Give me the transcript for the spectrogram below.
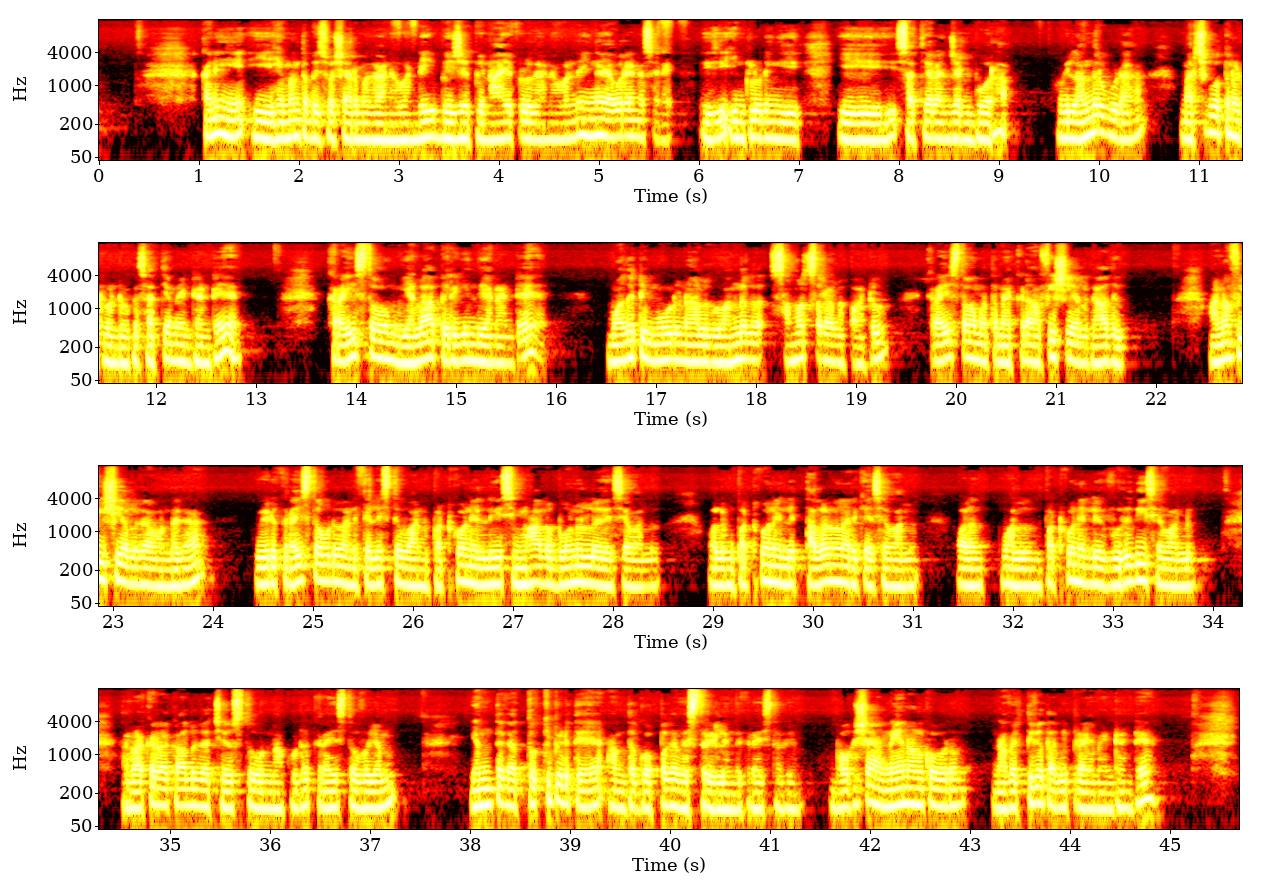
కానీ ఈ హిమంత బిశ్వశర్మ కానివ్వండి బీజేపీ నాయకులు కానివ్వండి ఇంకా ఎవరైనా సరే ఈ ఇంక్లూడింగ్ ఈ ఈ సత్యరంజన్ బోరా వీళ్ళందరూ కూడా మర్చిపోతున్నటువంటి ఒక సత్యం ఏంటంటే క్రైస్తవం ఎలా పెరిగింది అని అంటే మొదటి మూడు నాలుగు వందల సంవత్సరాల పాటు క్రైస్తవ మతం ఎక్కడ అఫీషియల్ కాదు. అనఫీషియల్గా ఉండగా వీడు క్రైస్తవుడు అని తెలిస్తే వాడిని పట్టుకొని వెళ్ళి సింహాల బోనుల్లో వేసేవాళ్ళు వాళ్ళని పట్టుకొని వెళ్ళి తలలు నరికేసేవాళ్ళు వాళ్ళని వాళ్ళని పట్టుకొని వెళ్ళి ఉరిదీసేవాళ్ళు రకరకాలుగా చేస్తూ ఉన్నా కూడా క్రైస్తవ్యం ఎంతగా తొక్కి పెడితే అంత గొప్పగా విస్తరిల్లింది క్రైస్తవ్యం. బహుశా నేను అనుకోవడం నా వ్యక్తిగత అభిప్రాయం ఏంటంటే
